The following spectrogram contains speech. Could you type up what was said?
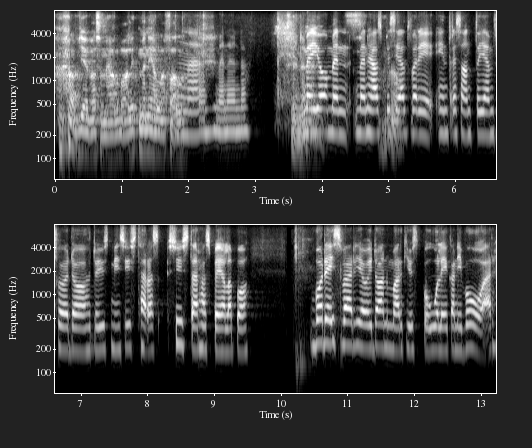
avgör vad som är allvarligt, men i alla fall. Nej, men ändå. Men, ja, men, men har speciellt varit intressant att jämföra då, då just min syster, syster har spelat på både i Sverige och i Danmark just på olika nivåer.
